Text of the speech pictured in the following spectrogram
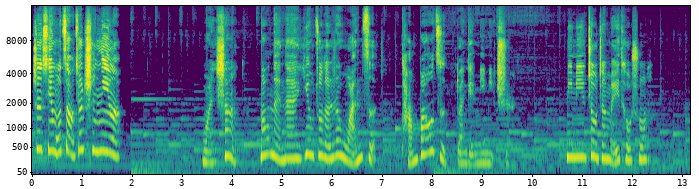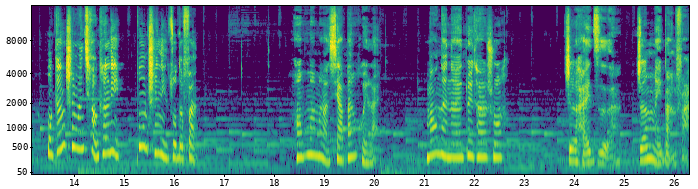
这些，我早就吃腻了。”晚上，猫奶奶又做了肉丸子、糖包子，端给咪咪吃。咪咪皱着眉头说：“我刚吃完巧克力，不吃你做的饭。”猫妈妈下班回来，猫奶奶对她说：“这孩子真没办法。”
